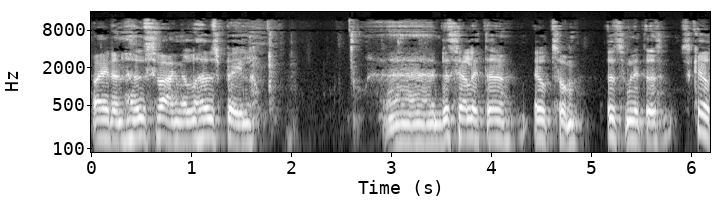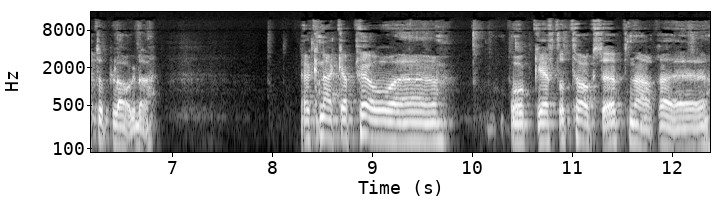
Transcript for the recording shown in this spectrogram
vad är det, en husvagn eller husbil. Eh, det ser lite ut som, ut som lite skrotupplag där. Jag knackar på eh, och efter ett tag så öppnar eh,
